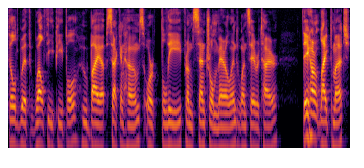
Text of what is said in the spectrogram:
filled with wealthy people who buy up second homes or flee from central Maryland once they retire. They aren't liked much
